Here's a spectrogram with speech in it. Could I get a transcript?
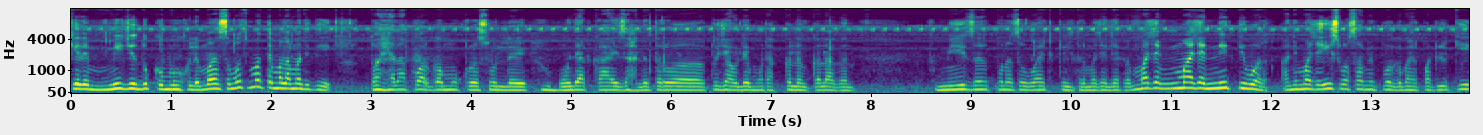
केले मी जे दुःख भोगले माणसं मग म्हणते मला म्हणते ती तो ह्याला पोरगा मोकळं सोडलंय. उद्या काय झालं तर लय मोठा कलंक लागन. मी जर कोणाचं वाईट केलं तर माझ्या लेकर माझ्या माझ्या नीतीवर आणि माझ्या विश्वासावर मी पोरग बाहेर पाठवलं की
